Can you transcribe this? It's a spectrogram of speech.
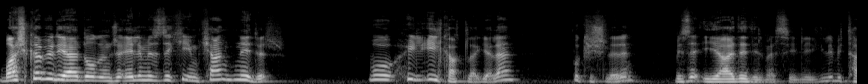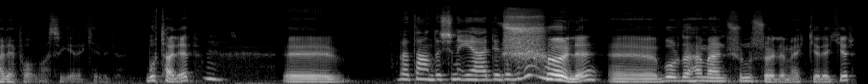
Başka bir yerde olunca elimizdeki imkan nedir? Bu ilk akla gelen bu kişilerin bize iade edilmesiyle ilgili bir talep olması gerekebilir. Bu talep evet. e, vatandaşını iade edebilir mi? Şöyle, e, burada hemen şunu söylemek gerekir.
